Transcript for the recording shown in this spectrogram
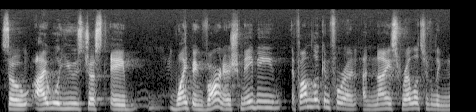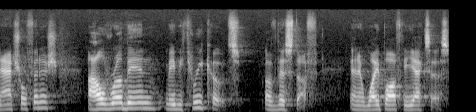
So I will use just a wiping varnish. Maybe if I'm looking for a, a nice, relatively natural finish, I'll rub in maybe three coats of this stuff and then wipe off the excess.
